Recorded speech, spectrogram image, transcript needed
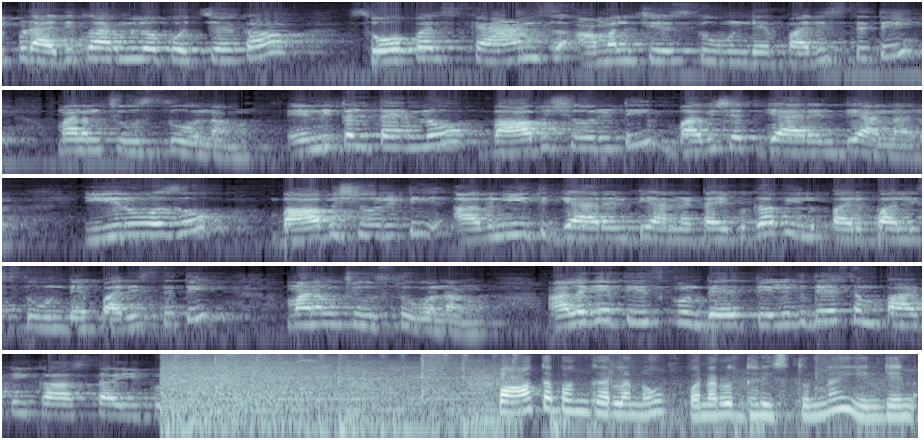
ఇప్పుడు అధికారంలోకి వచ్చాక సూపర్ స్కామ్స్ అమలు చేస్తూ ఉండే పరిస్థితి మనం చూస్తూ ఉన్నాము ఎన్నికల టైంలో బాబు షూరిటీ భవిష్యత్ గ్యారంటీ అన్నారు. ఈ రోజు బాబు షూరిటీ అవినీతి గ్యారంటీ అన్న టైపుగా వీళ్ళు పరిపాలిస్తూ ఉండే పరిస్థితి మనం చూస్తూ ఉన్నాము అలాగే తీసుకుంటే తెలుగుదేశం పార్టీ కాస్త ఇప్పుడు పాత బంకర్లను పునరుద్ధరిస్తున్న ఇండియన్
